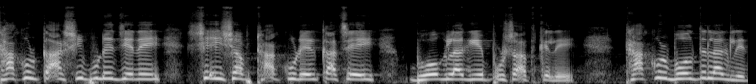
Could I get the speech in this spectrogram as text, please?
ঠাকুর কাশীপুরে জেনে সেই সব ঠাকুরের কাছেই ভোগ লাগিয়ে প্রসাদ খেলে। ঠাকুর বলতে লাগলেন,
